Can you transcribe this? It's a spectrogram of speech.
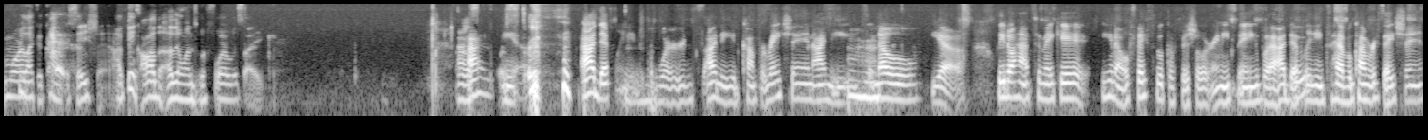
more like a conversation. I think all the other ones before was like I, yeah. I definitely need words. I need confirmation. I need mm-hmm. to know. Yeah. We don't have to make it, you know, Facebook official or anything, but I definitely need to have a conversation.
